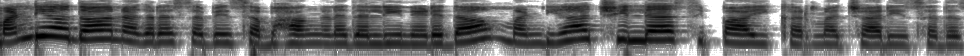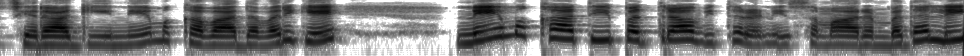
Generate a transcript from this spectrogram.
ಮಂಡ್ಯದ ನಗರಸಭೆ ಸಭಾಂಗಣದಲ್ಲಿ ನಡೆದ ಮಂಡ್ಯ ಜಿಲ್ಲಾ ಸಿಪಾಯಿ ಕರ್ಮಚಾರಿ ಸದಸ್ಯರಾಗಿ ನೇಮಕವಾದವರಿಗೆ ನೇಮಕಾತಿ ಪತ್ರ ವಿತರಣೆ ಸಮಾರಂಭದಲ್ಲಿ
